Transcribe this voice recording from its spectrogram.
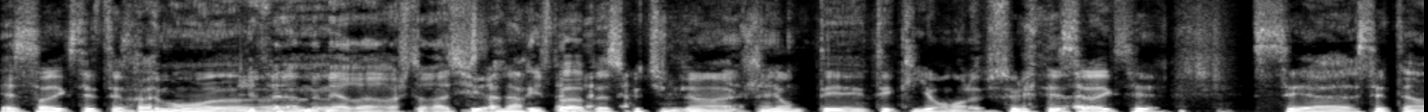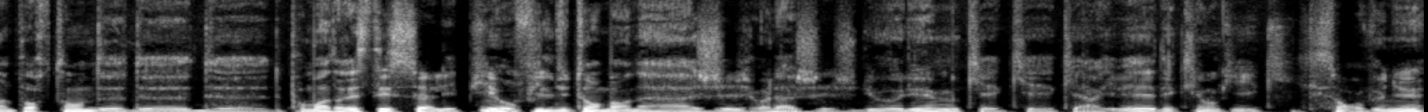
Et c'est vrai que c'était vraiment... Euh, J'ai fait la même erreur, je te rassure. Ça n'arrive pas parce que tu deviens client de tes, tes clients dans l'absolu. C'est vrai que c'est, c'est, euh, c'était important de, de, de, pour moi de rester seul. Et puis, au mhm. fil du temps, ben, on a, j'ai, voilà, j'ai, du volume qui, qui, qui est arrivé, des clients qui, qui, sont revenus.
